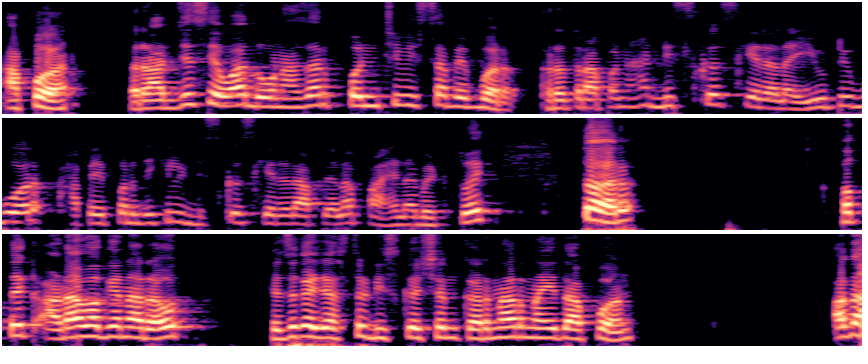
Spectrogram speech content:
आपण राज्यसेवा दोन हजार पंचवीसचा पेपर खरं तर आपण हा डिस्कस केलेला आहे. युट्यूबवर हा पेपर देखील डिस्कस केलेला आपल्याला पाहायला भेटतोय. तर फक्त एक आढावा घेणार आहोत. ह्याचं काही जास्त डिस्कशन करणार नाहीत आपण. आता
